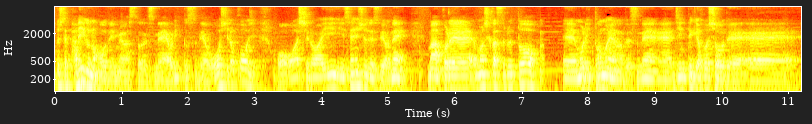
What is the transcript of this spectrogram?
そしてパ・リーグの方で見ますとですねオリックスで大城浩二大城はいい選手ですよね。まあこれもしかすると、えー、森友哉のですね人的保障で、え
